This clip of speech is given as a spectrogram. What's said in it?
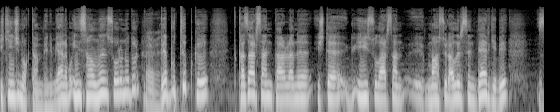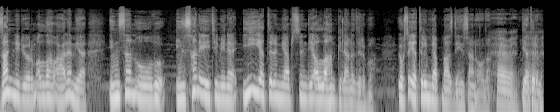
ikinci noktam benim. Yani bu insanlığın sorunudur. Evet. Ve bu tıpkı kazarsan tarlanı işte iyi sularsan e, mahsul alırsın der gibi zannediyorum Allah alem ya insan oğlu insan eğitimine iyi yatırım yapsın diye Allah'ın planıdır bu. Yoksa yatırım yapmazdı insanoğlu. Evet. Yatırım. evet.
